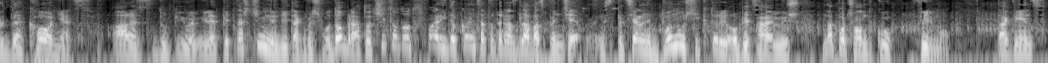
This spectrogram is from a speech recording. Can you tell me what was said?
Kurde, koniec! Ale zdupiłem. Ile? 15 minut i tak wyszło. Dobra, to ci, co dotrwali do końca, to teraz dla Was będzie specjalny bonusik, który obiecałem już na początku filmu. Tak więc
